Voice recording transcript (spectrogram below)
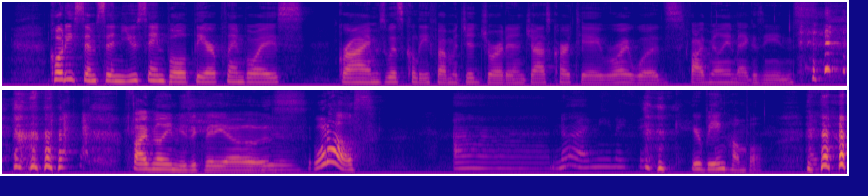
Cody Simpson, Usain Bolt, The Airplane Boys, Grimes, Wiz Khalifa, Majid Jordan, Jazz Cartier, Roy Woods, 5 million magazines, 5 million music videos. What else? uh, no, I mean, I think You're being humble. I,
